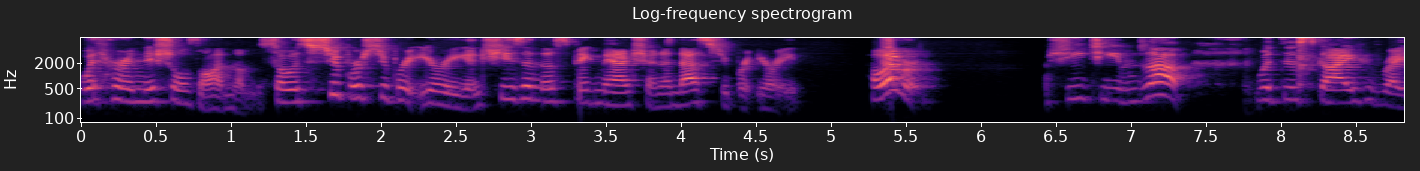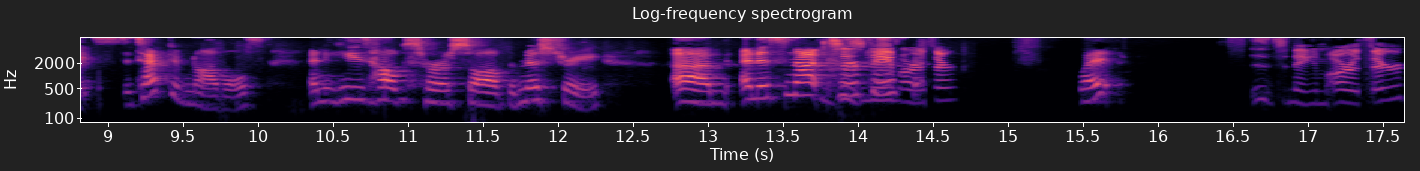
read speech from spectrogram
with her initials on them. So it's super, super eerie. And she's in this big mansion, and that's super eerie. However, she teams up with this guy who writes detective novels, and he helps her solve the mystery. Um, and it's not Is his name Arthur? What? His name Arthur?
